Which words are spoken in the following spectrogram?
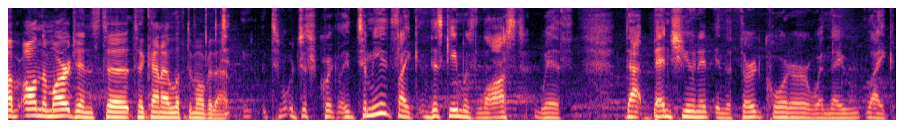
On the margins to, to kind of lift him over that. to, just quickly, to me, it's like this game was lost with that bench unit in the third quarter when they like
